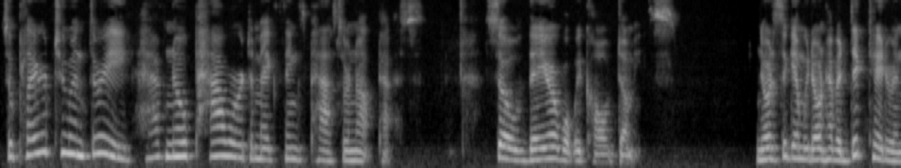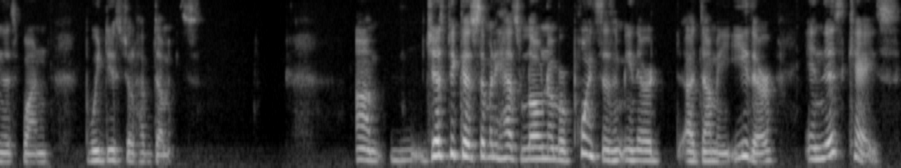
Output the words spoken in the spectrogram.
So player 2 and 3 have no power to make things pass or not pass. So they are what we call dummies. Notice again, we don't have a dictator in this one, but we do still have dummies. Um, just because somebody has low number of points doesn't mean they're a dummy either. In this case,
